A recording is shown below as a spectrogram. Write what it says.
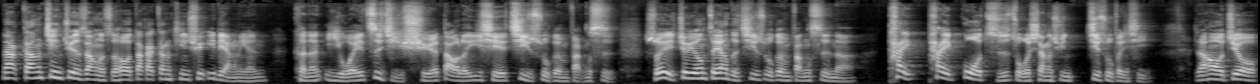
那刚进券商的时候，大概刚进去一两年，可能以为自己学到了一些技术跟方式，所以就用这样的技术跟方式呢，太太过执着相信技术分析，然后就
